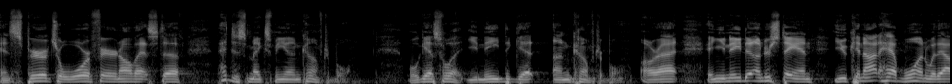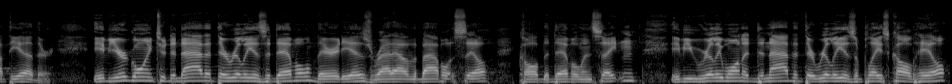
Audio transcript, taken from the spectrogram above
and spiritual warfare and all that stuff, that just makes me uncomfortable. Well, guess what? You need to get uncomfortable, all right? And you need to understand you cannot have one without the other. If you're going to deny that there really is a devil, there it is, right out of the Bible itself, called the devil and Satan. If you really want to deny that there really is a place called hell,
